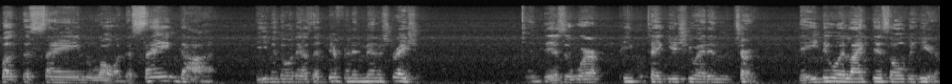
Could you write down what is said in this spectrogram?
but the same Lord, the same God, even though there's a different administration. And this is where people take issue at in the church. They do it like this over here.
